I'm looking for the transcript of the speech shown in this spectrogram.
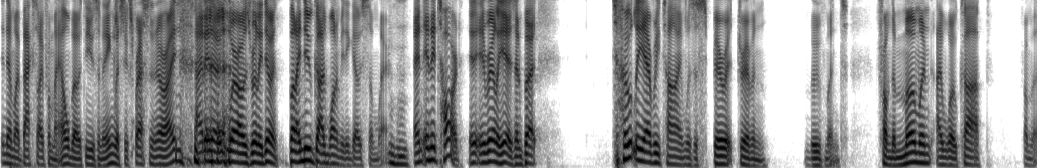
didn't know my backside from my elbow to use an English expression. All right, I didn't know where I was really doing, but I knew God wanted me to go somewhere, Mm-hmm. and and it's hard. It, it really is. And but totally every time was a spirit driven movement from the moment I woke up from a,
